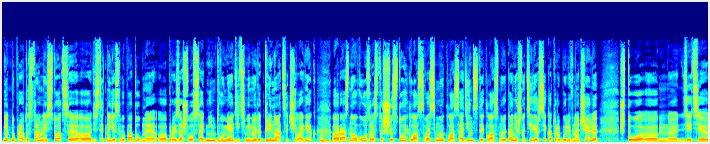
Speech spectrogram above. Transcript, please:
Нет, ну правда, странная ситуация. Действительно, если бы подобное произошло с одним-двумя детьми, но ну, это 13 человек угу. разного возраста, 6 класс, 8 класс, 11 класс, ну и, конечно, те версии, которые были в начале, что э, дети,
